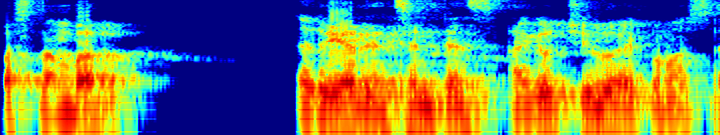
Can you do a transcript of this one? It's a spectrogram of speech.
পাঁচ নাম্বার। রেয়ার ইন সেন্টেন্স আগেও ছিল এখন আছে।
